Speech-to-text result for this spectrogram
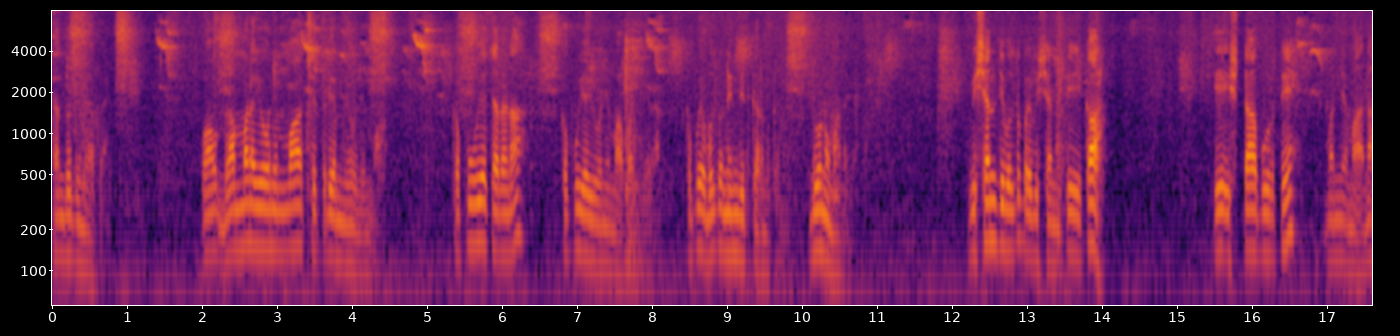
छांदोग्य में आता है। वहाँ ब्राह्मण योनिम्मा, क्षत्रियम योनिम्मा। कपूय चरणा, कपूय योनि मापद्येरन। कपूय बोल तो निंदित कर्म कर, दोनों माना जाता विशंति बोल तो प्रविशंति का। ये इष्टापूर्ति मन्यमाना।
